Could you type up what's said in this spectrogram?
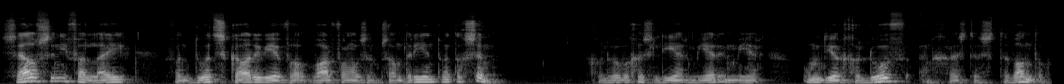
Selfs in die vallei van doodskaduwee waarvan ons in Psalm 23 sing. Gelowiges leer meer en meer om deur geloof in Christus te wandel.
